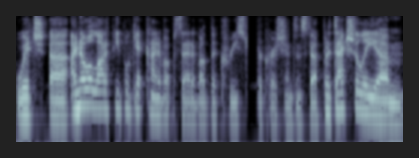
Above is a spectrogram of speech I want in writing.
which uh, I know a lot of people get kind of upset about the Creaster Christians and stuff, but it's actually um,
